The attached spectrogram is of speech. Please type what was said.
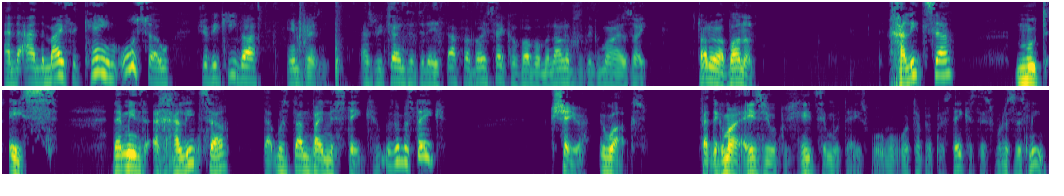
And the, and the Maisa came also to Rabbi Kiva in prison. As we turn to today's Daf Rabbi Sekov, Rabbi Manalav to the Gemara Azai. Tanu Rabbanon. Chalitza mut'es. That means a chalitza that was done by mistake. It was a mistake. Ksheira. It works. In fact, the Gemara chalitza mut'es. What type of mistake is this? What does this mean?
